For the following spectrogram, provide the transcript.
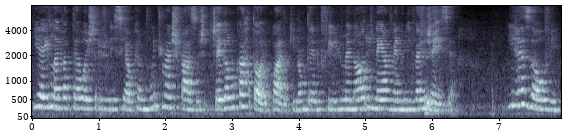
e aí leva até o extrajudicial, que é muito mais fácil. Chega no cartório, claro, que não tendo filhos menores nem havendo divergência. E resolve.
